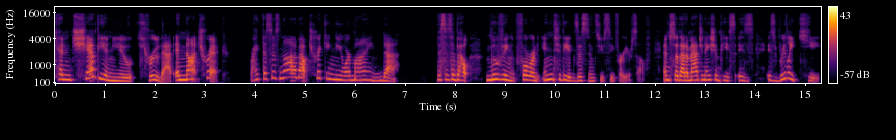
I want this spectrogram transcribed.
can champion you through that and not trick right? This is not about tricking your mind. This is about moving forward into the existence you see for yourself. And so that imagination piece is is really key.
